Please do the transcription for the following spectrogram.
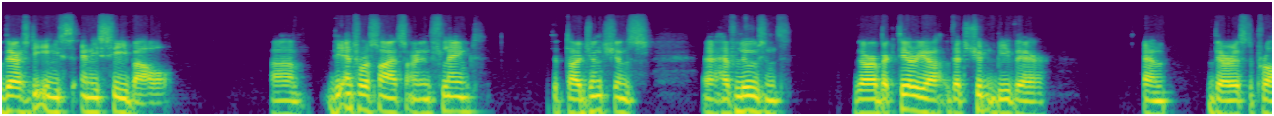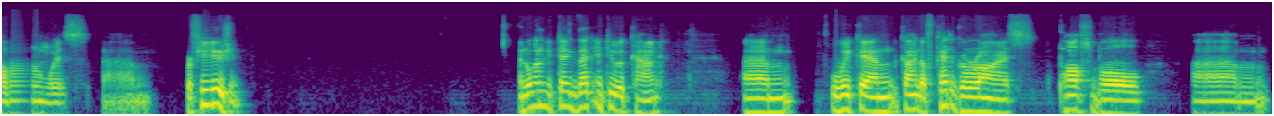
there's the NEC bowel. Um, the enterocytes are inflamed, the tight junctions uh, have loosened, there are bacteria that shouldn't be there. And there is the problem with um, perfusion. And when we take that into account, um, we can kind of categorize possible um,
